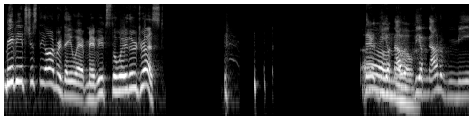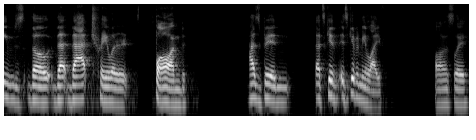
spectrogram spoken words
maybe it's just the armor they wear. Maybe it's the way they're dressed. There, Oh, the amount no. of the amount of memes though that that trailer spawned has been that's give it's given me life. Honestly,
